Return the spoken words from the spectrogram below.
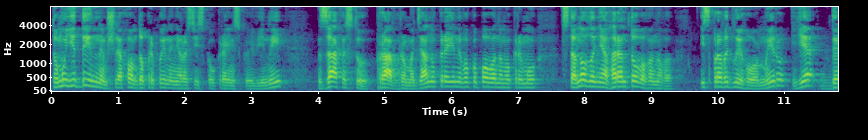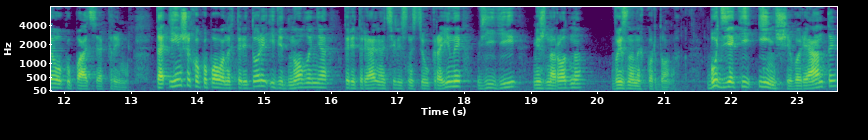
Тому єдиним шляхом до припинення російсько-української війни, захисту прав громадян України в окупованому Криму, встановлення гарантованого і справедливого миру є деокупація Криму та інших окупованих територій і відновлення територіальної цілісності України в її міжнародно визнаних кордонах. Будь-які інші варіанти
